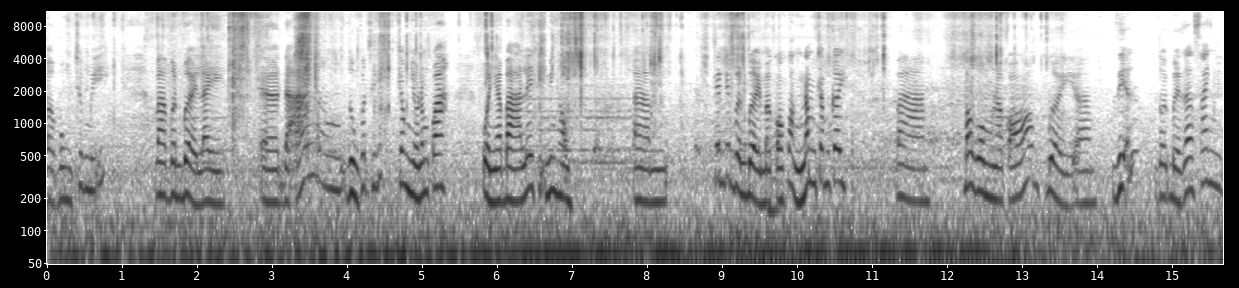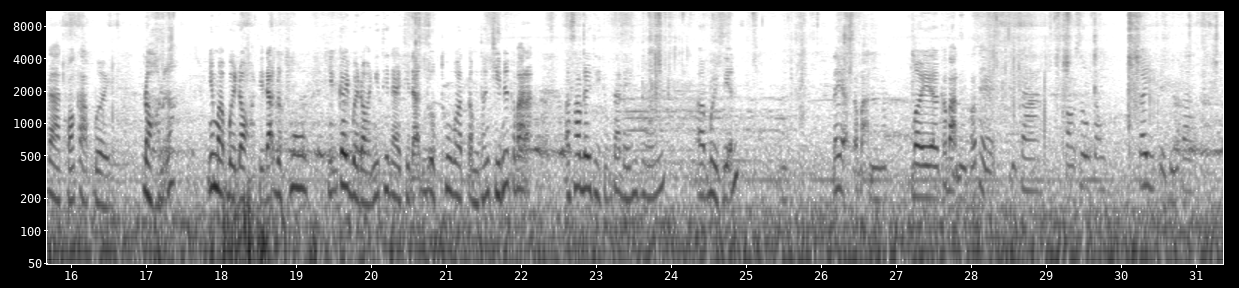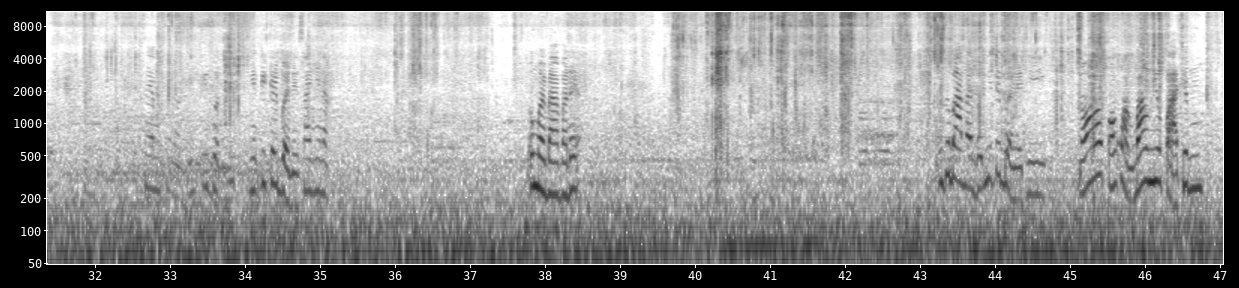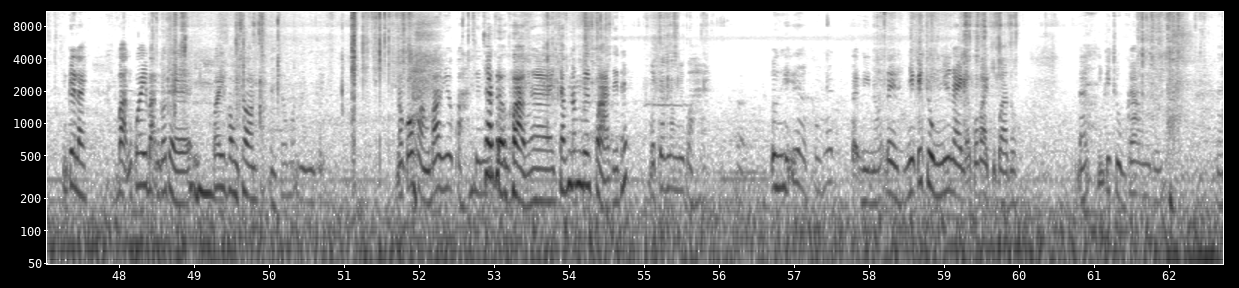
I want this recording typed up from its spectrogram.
ở vùng Trương Mỹ. Và vườn bưởi này ờ, đã dùng phân Silic trong nhiều năm qua Của nhà bà Lê Thị Minh Hồng. À, Trên cái vườn bưởi mà có khoảng 500 cây Và bao gồm là có bưởi ờ, diễn, rồi bưởi da xanh và có cả bưởi đỏ nữa. Nhưng mà bưởi đỏ thì đã được thu những cây bưởi đỏ như thế này thì đã được thu vào tầm tháng 9 rồi các bạn ạ. Và sau đây thì chúng ta đến với ờ, bưởi diễn. Đây ạ các bạn mời ờ, các bạn có thể chúng ta vào sâu trong cây để chúng ta xem xem là cái, cái vườn những cái cây bưởi này xanh như nào. Ông mời bà vào đây ạ. Thưa bạn là với những cái bưởi này thì nó có khoảng bao nhiêu quả trên những cây này? Bạn quay bạn có thể quay vòng tròn để cho mọi người nhìn thấy. Nó có khoảng bao nhiêu quả trên chắc là khoảng à, 150 quả gì đấy. 150 quả tôi nghĩ là không hết tại vì nó đây này, những cái chùm như này đã có vài chục quả rồi. Đấy những cái chùm cao như thế. Đấy.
